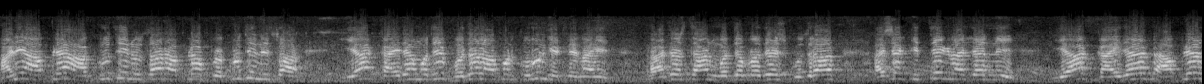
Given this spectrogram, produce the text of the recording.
आणि आपल्या आकृतीनुसार आपल्या प्रकृतीनुसार या कायद्यामध्ये बदल आपण करून घेतले नाहीत. राजस्थान मध्य प्रदेश गुजरात अशा कित्येक राज्यांनी या कायद्यात आपल्या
